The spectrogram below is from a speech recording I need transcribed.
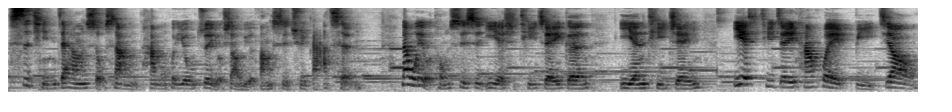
事情在他们手上，他们会用最有效率的方式去达成。那我有同事是 ESTJ 跟 ENTJ，ESTJ 他会比较，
